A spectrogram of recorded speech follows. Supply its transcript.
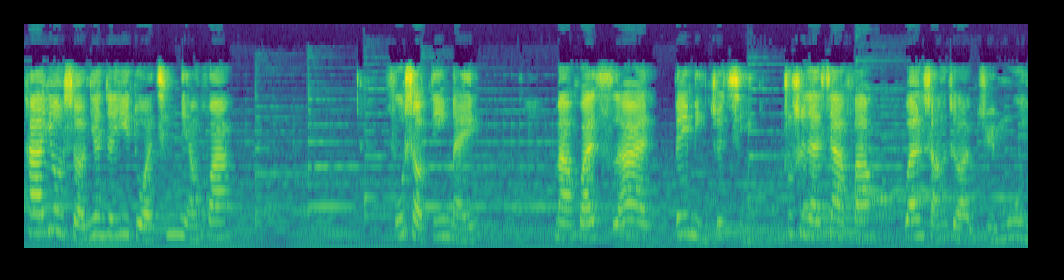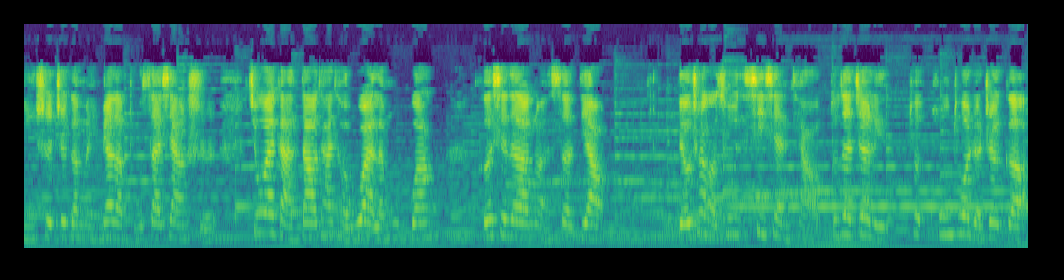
他右手拈着一朵青莲花，俯首低眉，满怀慈爱悲悯之情，注视在下方。观赏者举目凝视这个美妙的菩萨像时，就会感到他投过来的目光，和谐的暖色调，流畅的粗细线条，都在这里烘托着这个。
